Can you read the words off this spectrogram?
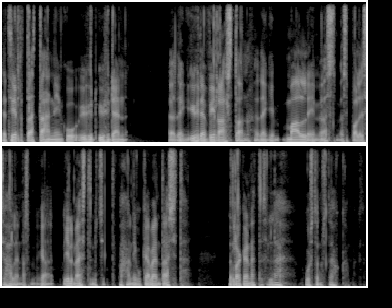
että siirryttäisiin tähän niinku yh- yhden, jotenkin, yhden viraston jotenkin malliin myös, myös poliisihallinnossa, mikä ilmeisesti nyt sitten vähän niinku keventää sitä rakennetta sillä kustannustehokkaammaksi.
